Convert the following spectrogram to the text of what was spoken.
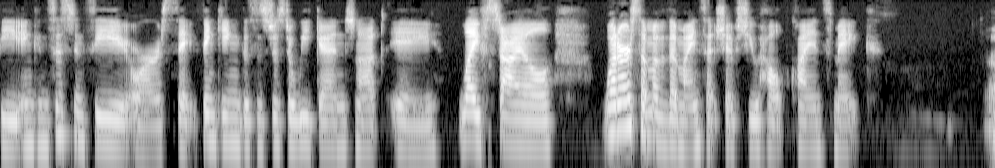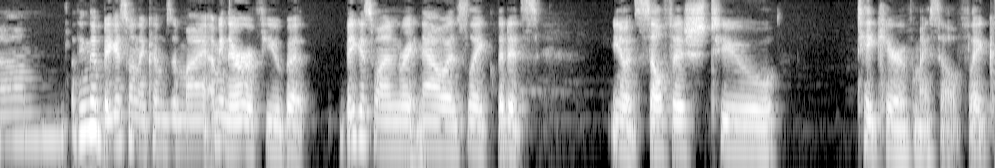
the inconsistency or say, thinking this is just a weekend, not a lifestyle. What are some of the mindset shifts you help clients make? Um, I think the biggest one that comes to mind, I mean, there are a few, but biggest one right now is like that it's you know it's selfish to take care of myself like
